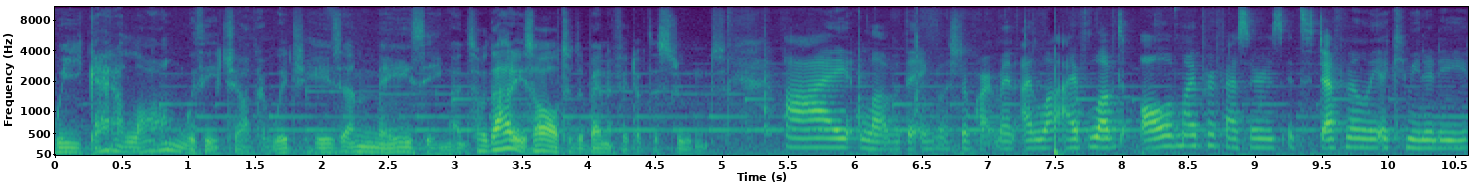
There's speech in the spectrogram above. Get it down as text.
We get along with each other, which is amazing. And so that is all to the benefit of the students. I love the English department. I lo I've loved all of my professors. It's definitely a community.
